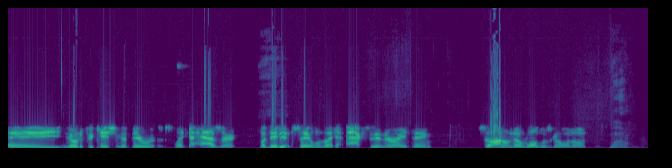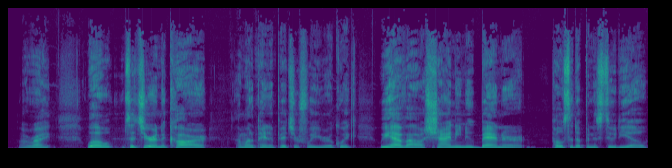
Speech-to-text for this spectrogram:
a notification that there was like a hazard, but they didn't say it was like an accident or anything. So I don't know what was going on. Wow. All right. Well, since you're in the car, I'm going to paint a picture for you real quick. We have our shiny new banner posted up in the studio.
